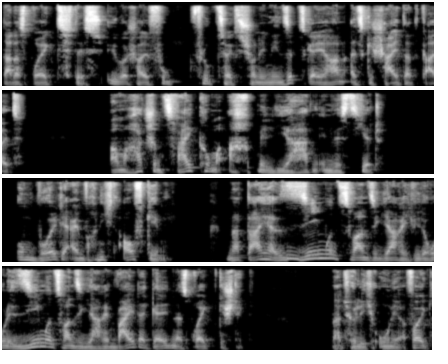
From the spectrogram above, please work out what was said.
da das Projekt des Überschallflugzeugs schon in den 70er Jahren als gescheitert galt aber man hat schon 2,8 Milliarden investiert und wollte einfach nicht aufgeben. Und hat daher 27 Jahre, ich wiederhole, 27 Jahre weiter Geld in das Projekt gesteckt. Natürlich ohne Erfolg.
